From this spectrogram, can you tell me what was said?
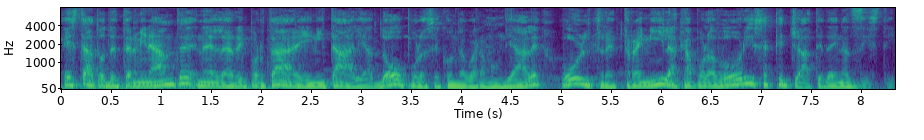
è stato determinante nel riportare in Italia, dopo la Seconda Guerra Mondiale, oltre 3.000 capolavori saccheggiati dai nazisti.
